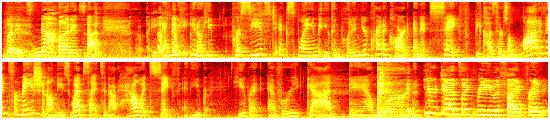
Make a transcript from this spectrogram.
but it's not. But it's not. And then he, you know, he proceeds to explain that you can put in your credit card and it's safe because there's a lot of information on these websites about how it's safe. And he he read every goddamn word. Your dad's like reading the fine print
